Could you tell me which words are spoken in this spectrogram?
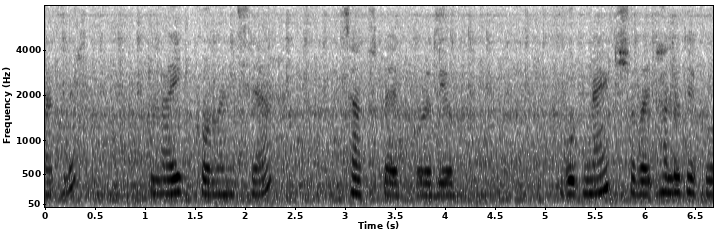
লাগলে লাইক, কমেন্ট শেয়ার সাবস্ক্রাইব করে দিও। গুড নাইট, সবাই ভালো থেকো।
